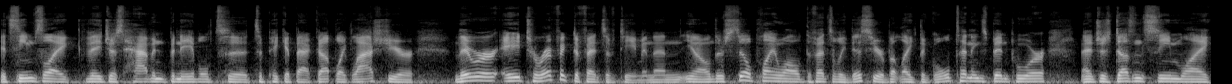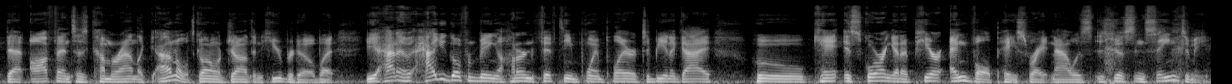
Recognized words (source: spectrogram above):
it seems like they just haven't been able to to pick it back up. Like last year, they were a terrific defensive team, and then you know they're still playing well defensively this year. But like the goaltending's been poor, and it just doesn't seem like that offense has come around. Like I don't know what's going on with Jonathan Huberdeau, but you how to how you go from being a 115 point player to being a guy who can't is scoring at a Pierre Engvall pace right now is is just insane to me.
